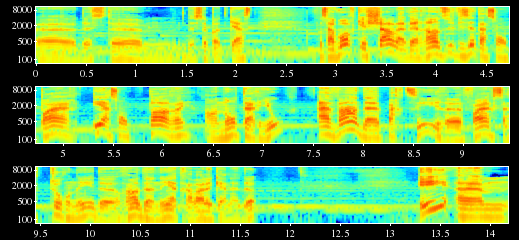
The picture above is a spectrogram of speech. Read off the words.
de, de ce podcast. faut savoir que Charles avait rendu visite à son père et à son parrain en Ontario avant de partir euh, faire sa tournée de randonnée à travers le Canada. Et euh,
